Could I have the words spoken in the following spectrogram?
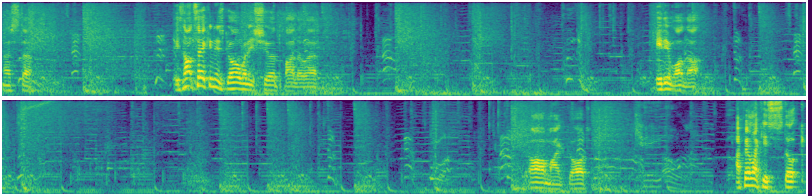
Nice stuff. He's not taking his goal when he should, by the way. He didn't want that. Oh my god. I feel like he's stuck.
